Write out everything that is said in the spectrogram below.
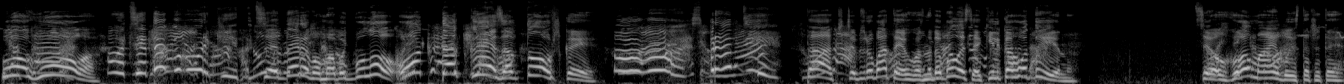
Ого! Оце так гуркіт! Це дерево, мабуть, було Ого, справді? Так, щоб зрубати його, знадобилося кілька годин. Цього має вистачити.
